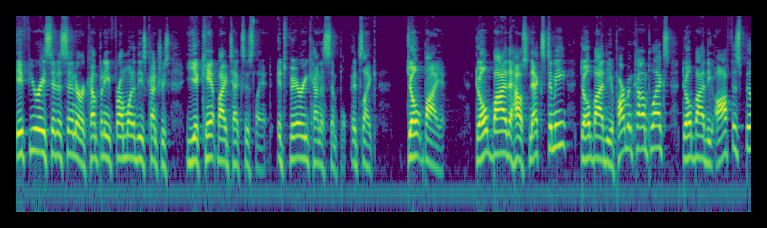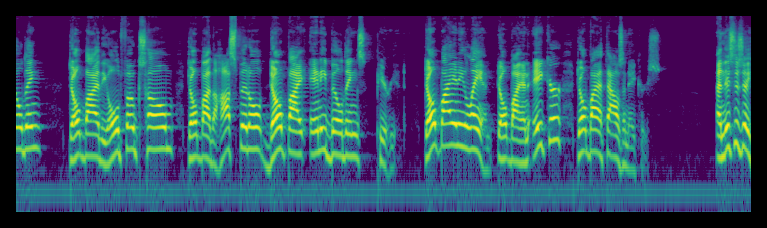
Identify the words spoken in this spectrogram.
if you're a citizen or a company from one of these countries, you can't buy Texas land. It's very kind of simple. It's like, don't buy it. Don't buy the house next to me. Don't buy the apartment complex. Don't buy the office building. Don't buy the old folks' home. Don't buy the hospital. Don't buy any buildings, period. Don't buy any land. Don't buy an acre. Don't buy a thousand acres. And this is a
